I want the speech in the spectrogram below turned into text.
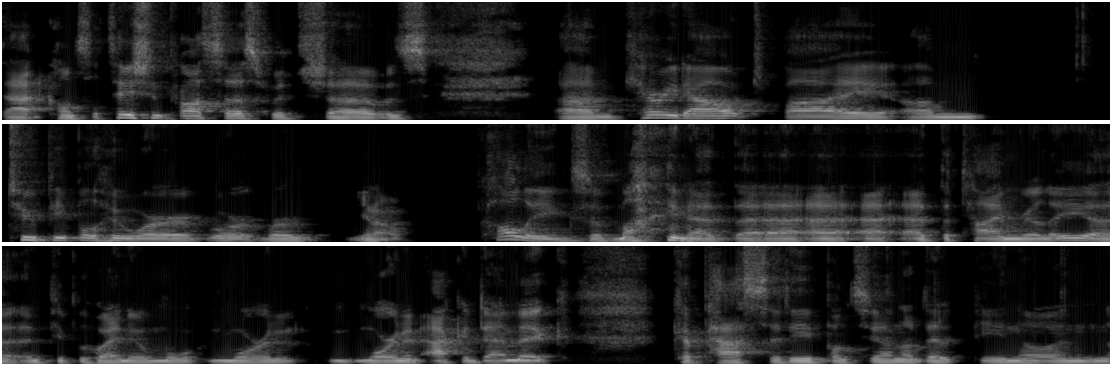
that consultation process, which uh, was um, carried out by um, two people who were, were, were you know colleagues of mine at the at, at the time, really, uh, and people who I know more more in, more in an academic capacity, Ponciano del Pino and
